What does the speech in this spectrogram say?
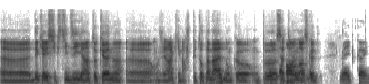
Euh, dès qu'il y a 16Z, il y a un token en général qui marche plutôt pas mal, donc on peut s'attendre à ce que le Apecoin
